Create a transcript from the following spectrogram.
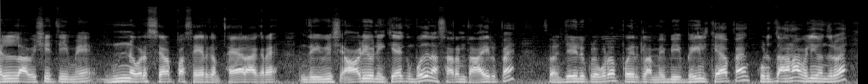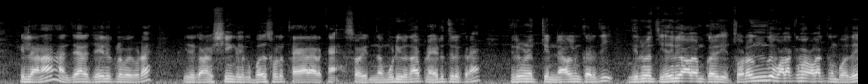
எல்லா விஷயத்தையுமே முன்ன விட சிறப்பாக செய்கிறக்க தயாராகிறேன். இந்த விஷயம் ஆடியோ நீ கேட்கும்போது நான் சரண்டர் ஆகிருப்பேன் ஸோ ஜெயிலுக்குள்ளே கூட போயிருக்கலாம். மேபி பெயில் கேட்பேன் கொடுத்தாங்கன்னா வெளியே வந்துடுவேன் இல்லைனா நான் ஜெ- ஜெயிலுக்குள்ளே போய் கூட இதுக்கான விஷயங்களுக்கு பதில் சொல்ல தயாராக இருக்கேன். ஸோ இந்த முடிவு தான் இப்போ நான் எடுத்திருக்கிறேன். நிறுவனத்தின் நலன் கருதி நிறுவனத்தின் எதிர்காலம் கருதி தொடர்ந்து வழக்கமாக வளர்க்கும் போது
